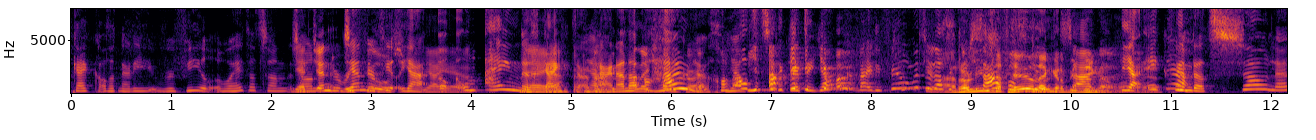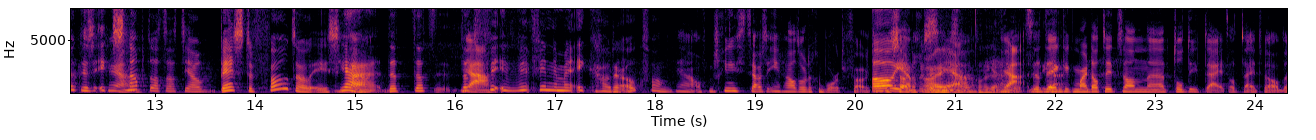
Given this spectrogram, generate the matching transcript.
kijk ik altijd naar die reveal. Hoe heet dat? Zo'n Ja, zo'n gender reveals. Ja, Ja, ja. oneindig Ja, ja. kijk ik daar ook Ja. naar. Nou, ook, huilen. Gewoon Ja. altijd zit ik weer te janken bij die filmpjes. dat Ja, ik Rolien gaat heel doen lekker op die samen. dingen allemaal. Ja, ik vind dat zo leuk. Dus ik Ja. snap dat dat jouw beste foto is. Ja, Ja. dat, dat, dat vinden me... Ik hou er ook van. Ja, of misschien is het trouwens ingehaald door de geboortefoto. Oh, dat ja, precies. Oh, ja. ja. Oh, ja. Ja, dat- dat ja. denk ik. Maar dat dit dan uh, tot die tijd altijd wel de...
